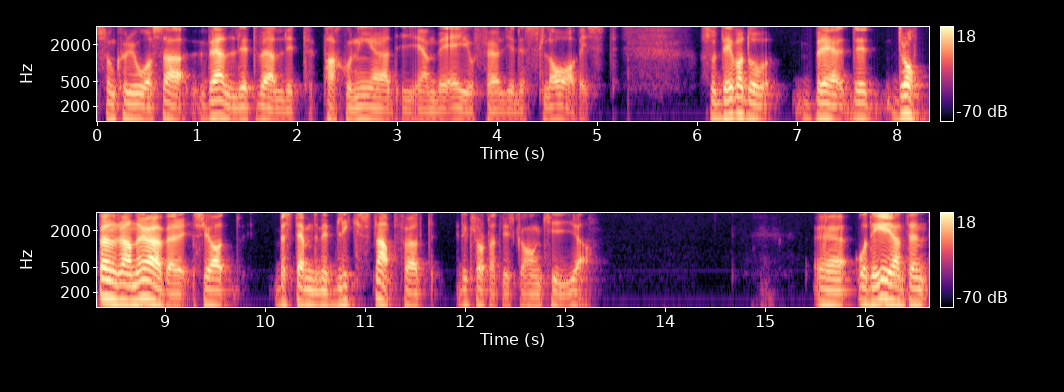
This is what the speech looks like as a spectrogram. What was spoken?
som kuriosa väldigt, väldigt passionerad i NBA och följer det slaviskt. Så det var då, det, droppen rann över så jag bestämde mig blixtsnabbt för att det är klart att vi ska ha en Kia. Eh, och det är egentligen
